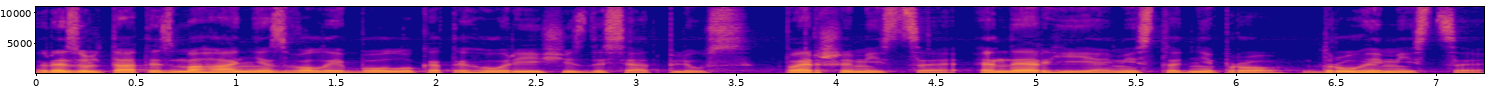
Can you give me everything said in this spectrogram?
Результати змагання з волейболу категорії 60+. Перше місце Енергія, місто Дніпро, друге місце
